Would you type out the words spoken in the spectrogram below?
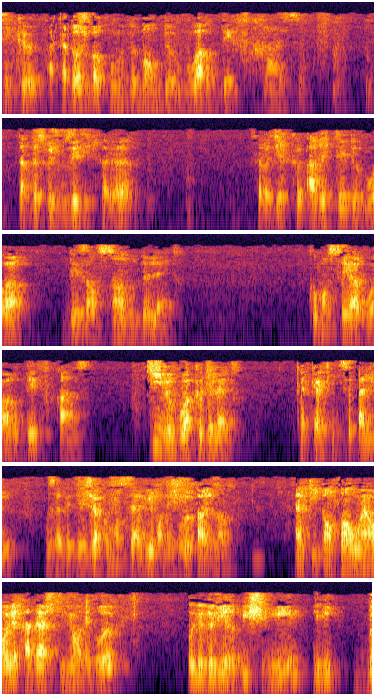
C'est que Akadosh Baruch nous demande de voir des phrases. D'après ce que je vous ai dit tout à l'heure, ça veut dire que arrêtez de voir des ensembles de lettres. Commencez à voir des phrases. Qui ne voit que des lettres? Quelqu'un qui ne sait pas lire. Vous avez déjà commencé à lire en hébreu, par exemple? Un petit enfant ou un Olé qui lit en hébreu, au lieu de lire Bishvil, il lit B,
